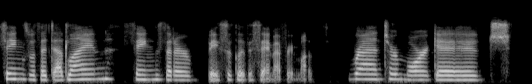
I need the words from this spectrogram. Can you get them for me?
things with a deadline, things that are basically the same every month rent or mortgage,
